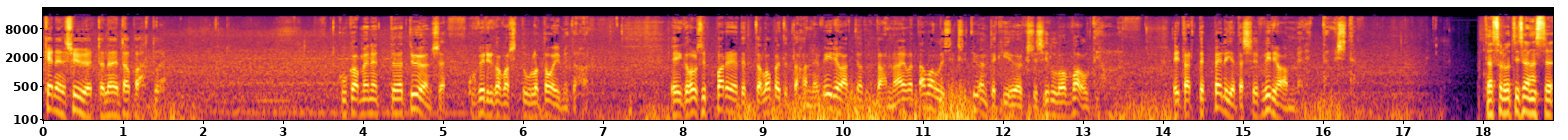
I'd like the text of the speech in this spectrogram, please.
kenen syy, että näin tapahtui. Kuka menettää työnsä, kun virkavastuulla toimitaan? Eikö olisi parempi, että lopetetaan ne videot ja otetaan aivan tavallisiksi työntekijöiksi silloin valtiolle? Ei tarvitse peljätä sen viran menettämistä. Tässä olivat sisäänässä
